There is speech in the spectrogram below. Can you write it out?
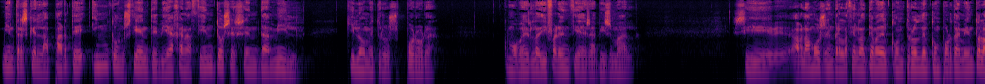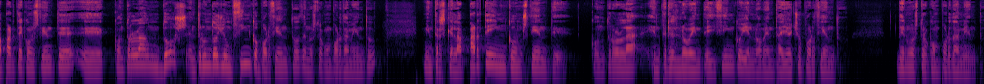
mientras que en la parte inconsciente viajan a 160.000 km por hora. Como ves, la diferencia es abismal. Si hablamos en relación al tema del control del comportamiento, la parte consciente eh, controla un 2, entre un 2 y un 5% de nuestro comportamiento, mientras que la parte inconsciente controla entre el 95 y el 98% de nuestro comportamiento.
